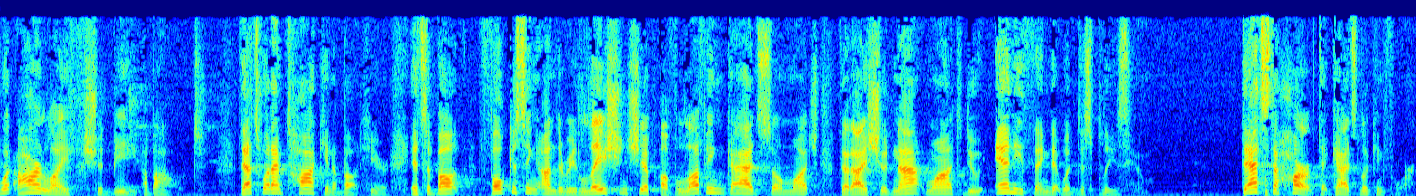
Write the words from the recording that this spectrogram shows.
what our life should be about. That's what I'm talking about here. It's about focusing on the relationship of loving God so much that I should not want to do anything that would displease Him. That's the heart that God's looking for.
